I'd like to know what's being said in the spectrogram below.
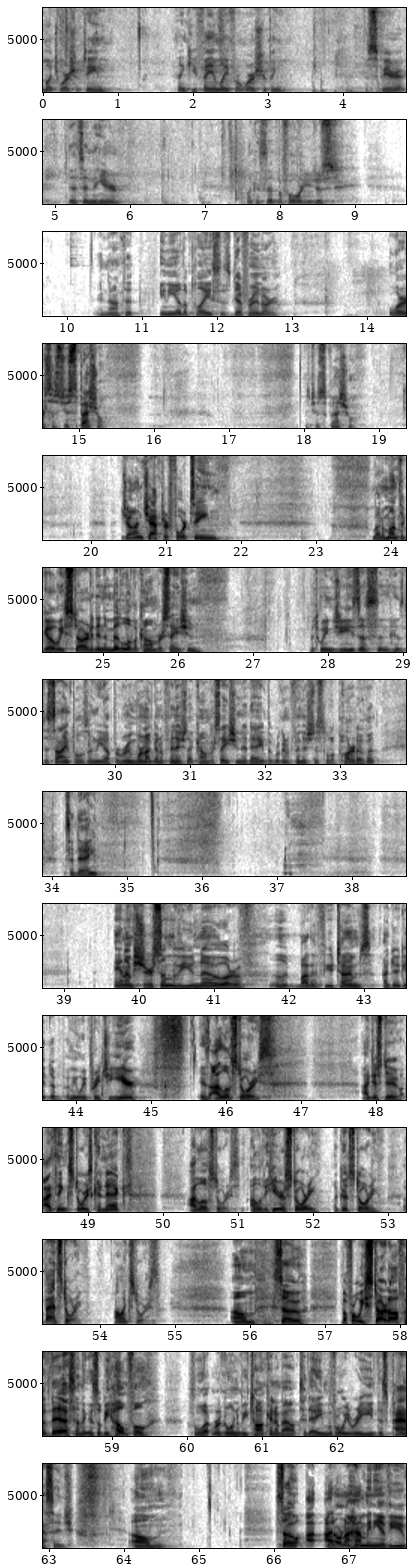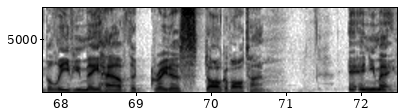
much, worship team. Thank you, family, for worshiping the Spirit that's in here. Like I said before, you just, and not that any other place is different or worse, it's just special. It's just special. John chapter 14. About a month ago, we started in the middle of a conversation between Jesus and his disciples in the upper room. We're not going to finish that conversation today, but we're going to finish this little part of it today. And I'm sure some of you know, or have, uh, by the few times I do get to, I mean, we preach a year, is I love stories. I just do. I think stories connect. I love stories. I love to hear a story, a good story, a bad story. I like stories. Um, so, before we start off with this, I think this will be helpful for what we're going to be talking about today before we read this passage. Um, so, I, I don't know how many of you believe you may have the greatest dog of all time. And, and you may,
